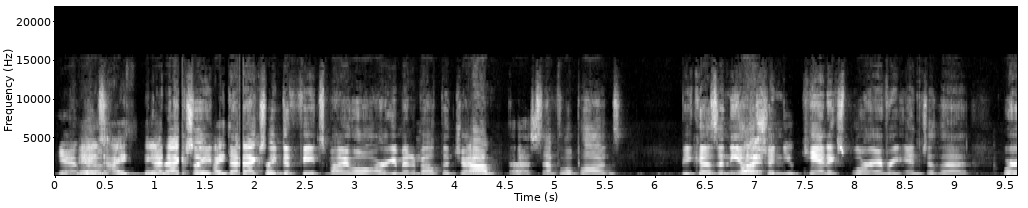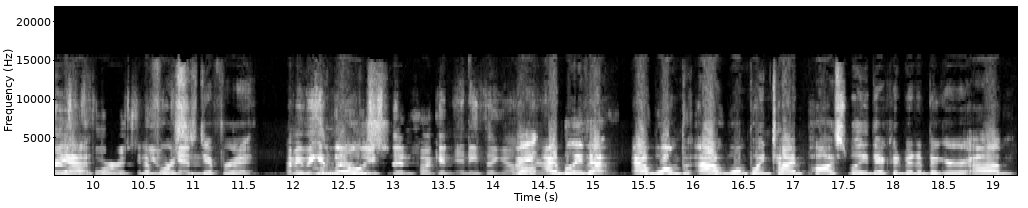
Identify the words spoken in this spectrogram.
Yeah, And I think that actually I- that actually defeats my whole argument about the giant Um, uh, cephalopods, because in the but- ocean you can't explore every inch of that, whereas yeah, the forest in a forest can, is different. I mean, we Who can literally knows? send fucking anything out Well, there. I believe that at one at one point in time, possibly there could have been a bigger um,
